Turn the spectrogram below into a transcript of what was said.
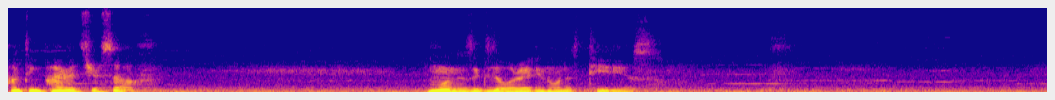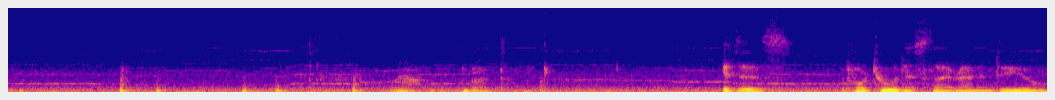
hunting pirates yourself. One is exhilarating, one is tedious. Well, But it is fortuitous that I ran into you.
